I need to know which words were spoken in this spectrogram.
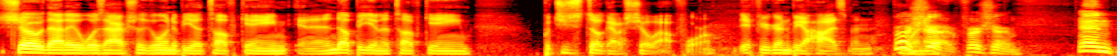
show that it was actually going to be a tough game and it ended up being a tough game, but you still got to show out for them if you're going to be a Heisman. For winner. sure, for sure. And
